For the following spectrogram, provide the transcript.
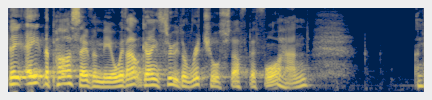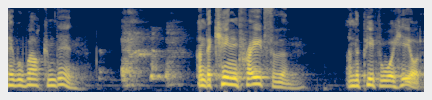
They ate the Passover meal without going through the ritual stuff beforehand, and they were welcomed in. And the king prayed for them and the people were healed.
